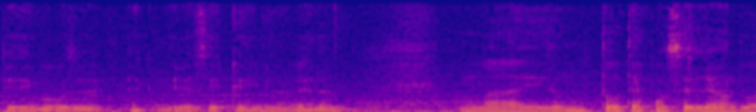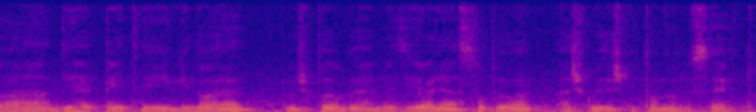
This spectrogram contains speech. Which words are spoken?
perigoso, é, deve ser crime na verdade mas eu não estou te aconselhando a de repente ignorar os problemas e olhar só para as coisas que estão dando certo.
